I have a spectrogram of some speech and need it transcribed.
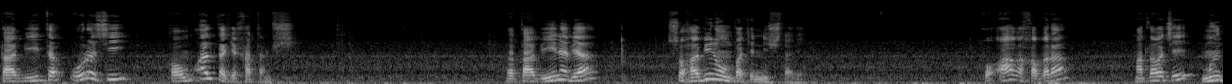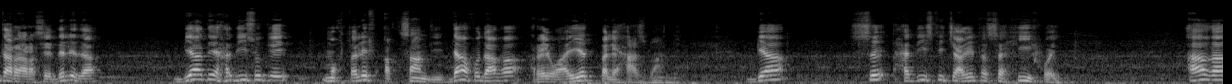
تابعی ته ورسی او ملته کې ختم شي د تابعین بیا صحابین هم پکې نشته دي خو هغه خبره مطلب چې مونږ ته را رسیدلې ده بیا دې حدیثو کې مختلف اقسام دي دا خو د هغه روایت په لحاظ باندې بیا څه حدیث دي چې هغه ته صحیح وایي هغه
